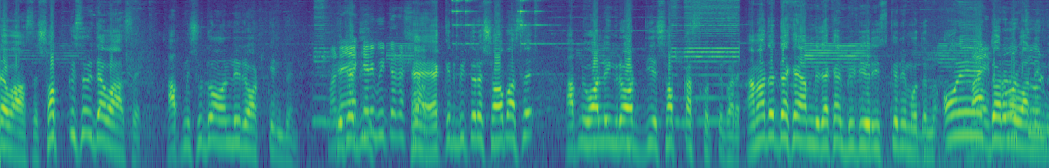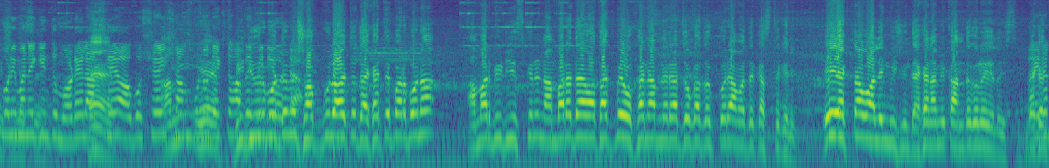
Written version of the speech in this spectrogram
দেওয়া আছে সব কিছুই দেওয়া আছে। আপনি শুধু অনলি রড কিনবেন। মানে? হ্যাঁ একের ভিতরে সব আছে। আপনি ওয়ার্লিং রড দিয়ে সব কাজ করতে পারেন। আমাদের দেখেন আপনি দেখেন ভিডিওর স্ক্রিনের মধ্যে অনেক ধরনের মেশিন পরিমাণে কিন্তু হ্যাঁ, আছে, অবশ্যই সম্পূর্ণ হ্যাঁ, দেখতে হবে ভিডিওর। মাধ্যমে সবগুলো হয়তো দেখাতে পারব না। আমার ভিডিও স্ক্রিনে নাম্বারে দেওয়া থাকবে ওখানে আপনারা যোগাযোগ করে আমাদের কাছ থেকে নিন। এই একটা ওয়ালিং মেশিন দেখেন আমি কান্দগুলো এলেছি ভাই, দেখেন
